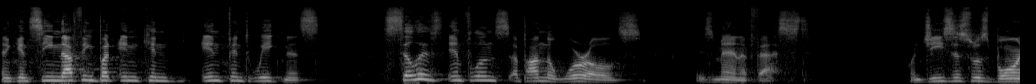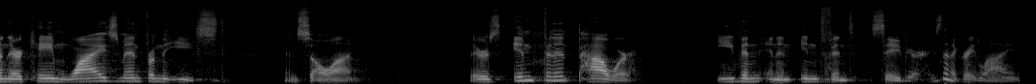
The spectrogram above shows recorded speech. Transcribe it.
and can see nothing but infant weakness, still his influence upon the worlds is manifest. When Jesus was born, there came wise men from the east, and so on. There's infinite power even in an infant Savior. Isn't that a great line?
